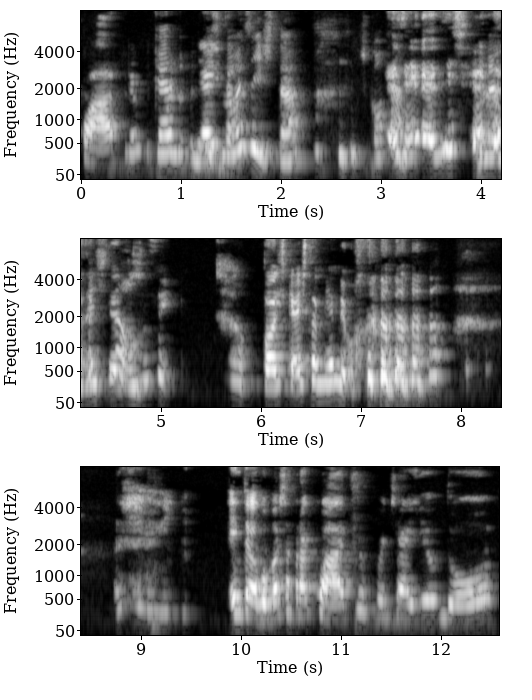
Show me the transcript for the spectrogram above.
4. Eu quero... Isso não existe, tá? Te contar. Existe, existe. Não existe, não. Existe sim. O podcast também é meu. então, eu vou baixar pra 4, porque aí eu dou.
